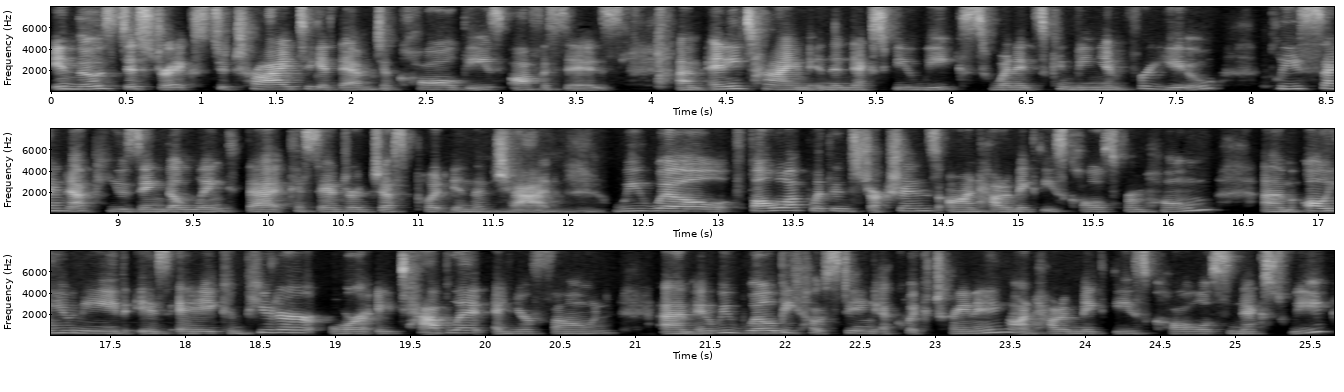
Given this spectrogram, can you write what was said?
in those districts to try to get them to call these offices um, anytime in the next few weeks when it's convenient for you please sign up using the link that Cassandra just put in the chat. We will follow up with instructions on how to make these calls from home. Um, all you need is a computer or a tablet and your phone. Um, and we will be hosting a quick training on how to make these calls next week.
